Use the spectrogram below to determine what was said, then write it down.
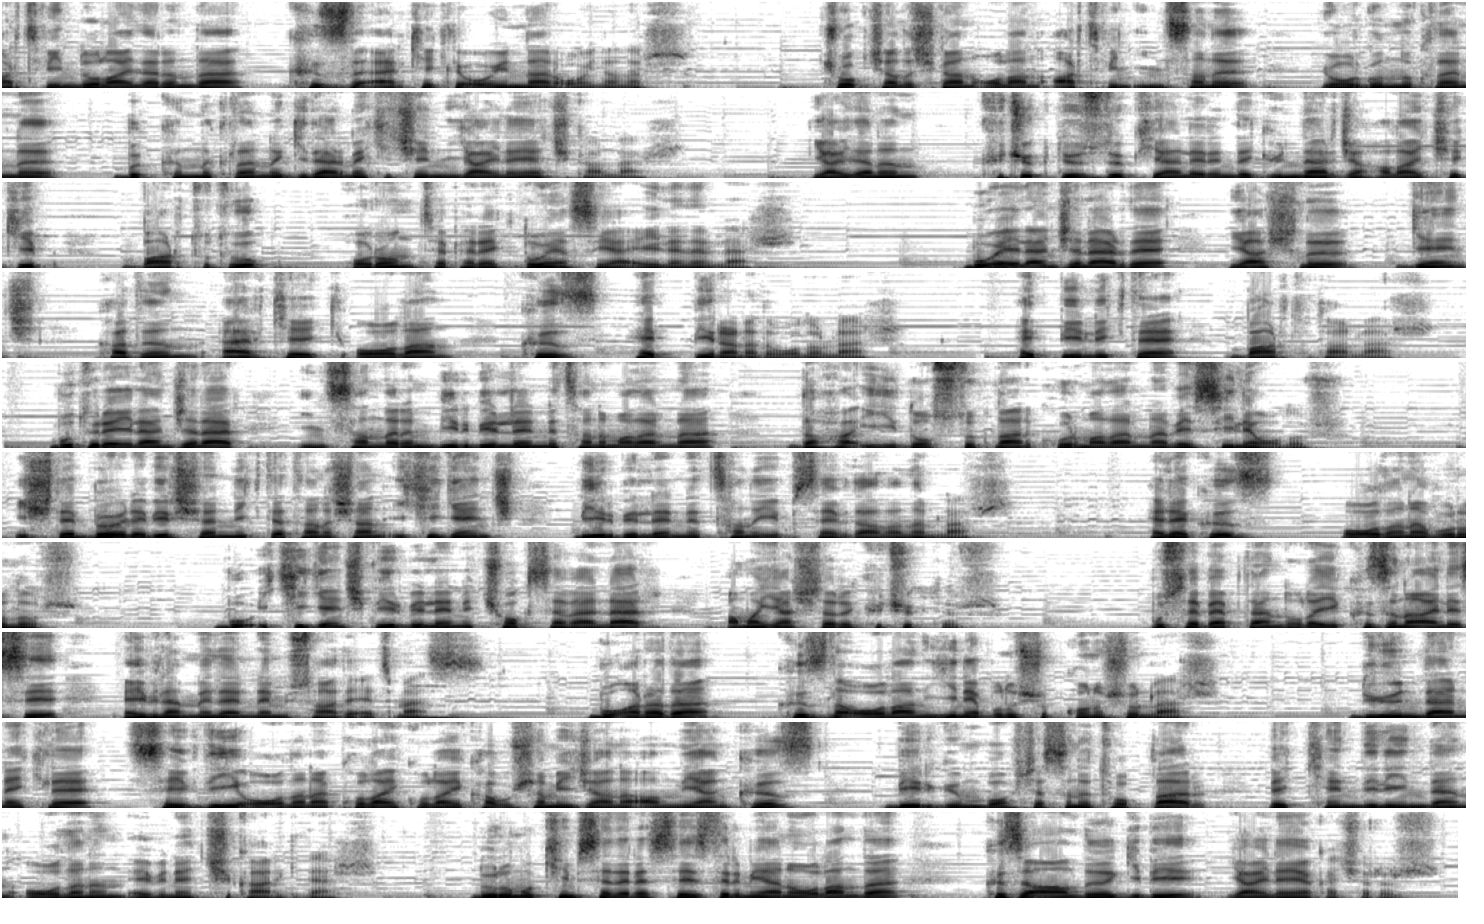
Artvin dolaylarında kızlı erkekli oyunlar oynanır. Çok çalışkan olan Artvin insanı yorgunluklarını, bıkkınlıklarını gidermek için yaylaya çıkarlar. Yaylanın küçük düzlük yerlerinde günlerce halay çekip, bar tutup, horon teperek doyasıya eğlenirler. Bu eğlencelerde yaşlı, genç, kadın, erkek, oğlan, kız hep bir arada olurlar. Hep birlikte bar tutarlar. Bu tür eğlenceler insanların birbirlerini tanımalarına, daha iyi dostluklar kurmalarına vesile olur. İşte böyle bir şenlikte tanışan iki genç birbirlerini tanıyıp sevdalanırlar. Hele kız oğlana vurulur. Bu iki genç birbirlerini çok severler ama yaşları küçüktür. Bu sebepten dolayı kızın ailesi evlenmelerine müsaade etmez. Bu arada kızla oğlan yine buluşup konuşurlar. Düğün dernekle sevdiği oğlana kolay kolay kavuşamayacağını anlayan kız bir gün bohçasını toplar ve kendiliğinden oğlanın evine çıkar gider. Durumu kimselere sezdirmeyen oğlan da kızı aldığı gibi yaylaya kaçırır.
